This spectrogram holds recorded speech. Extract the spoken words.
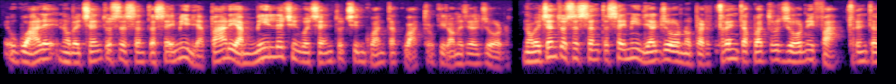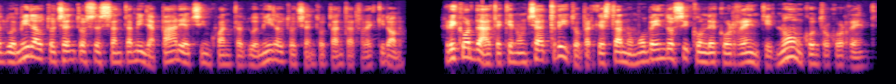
è uguale 966 miglia, pari a 1554 km al giorno. 966 miglia al giorno per 34 giorni fa 32.860 miglia, pari a 52.883 km. Ricordate che non c'è attrito perché stanno muovendosi con le correnti, non controcorrenti.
